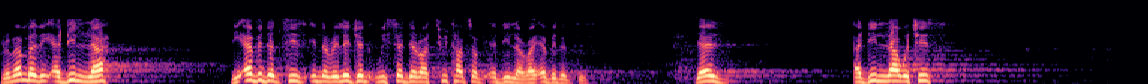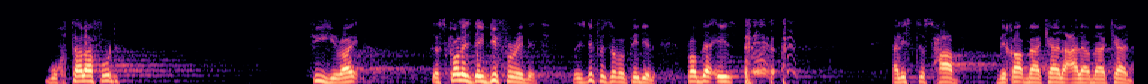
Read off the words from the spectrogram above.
Remember the adillah, the evidences in the religion, we said there are two types of adillah, right? Evidences. There's adillah which is mukhtalafun fihi, right? The scholars, they differ in it. There's difference of opinion. From that is al-istishab, بقاء ما كان على ما كان.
